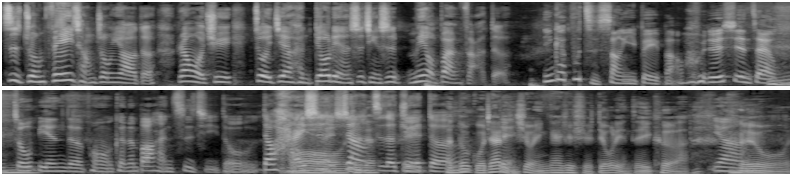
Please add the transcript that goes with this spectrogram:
自尊非常重要的，让我去做一件很丢脸的事情是没有办法的。应该不止上一辈吧？我觉得现在我们周边的朋友，可能包含自己，都都还是这样子的觉得。很多国家领袖应该去学丢脸这一课啊！哎呦，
